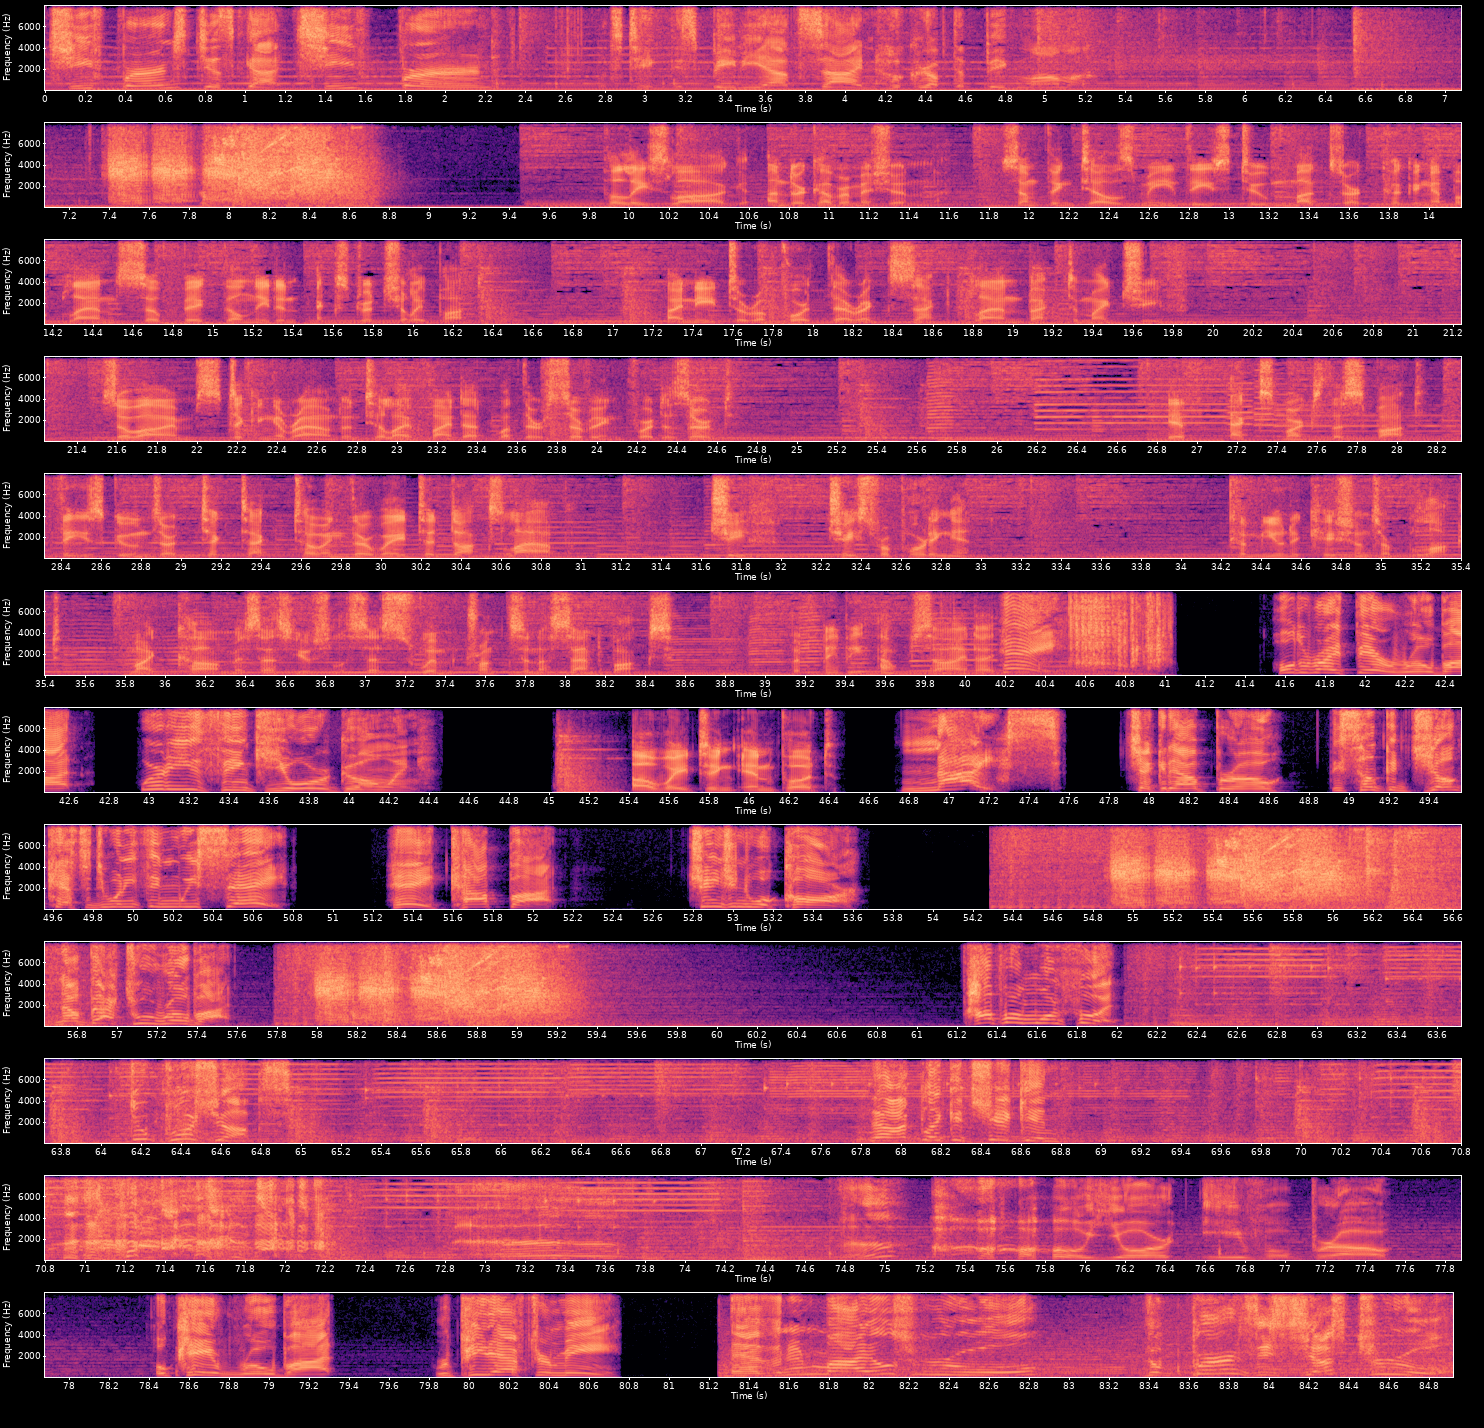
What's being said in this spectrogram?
Chief Burns just got Chief Burned. Let's take this baby outside and hook her up to Big Mama. Police log, undercover mission. Something tells me these two mugs are cooking up a plan so big they'll need an extra chili pot. I need to report their exact plan back to my chief. So I'm sticking around until I find out what they're serving for dessert. If X marks the spot, these goons are tic-tac-toeing their way to Doc's lab. Chief, Chase reporting in. Communications are blocked. My comm is as useless as swim trunks in a sandbox. But maybe outside I... Hey! Hold it right there, robot. Where do you think you're going? Awaiting input. Nice! Check it out, bro. This hunk of junk has to do anything we say. Hey, Copbot, change into a car. Now back to a robot. Hop on one foot. Do push-ups. Now act like a chicken. huh? Oh, you're evil, bro. Okay, robot. Repeat after me. Evan and Myles rule. The Burns is just drool.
